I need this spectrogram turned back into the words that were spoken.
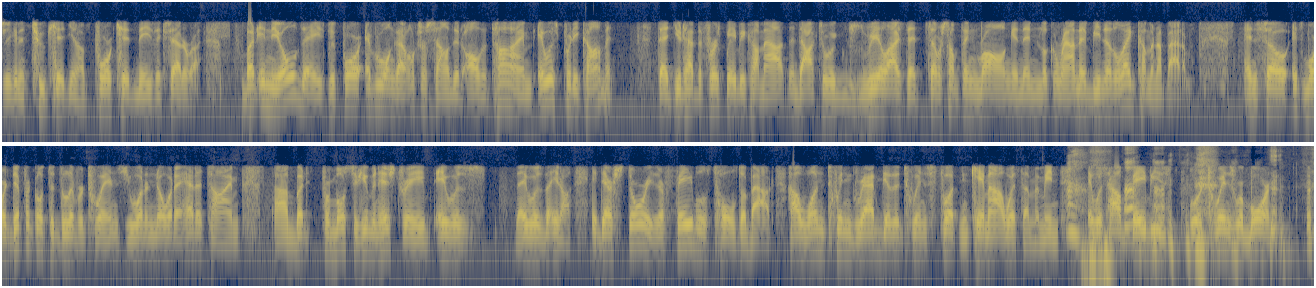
you're going to two kid, you know, four kidneys, etc. But in the old days, before everyone got ultrasounded all the time, it was pretty common that you'd have the first baby come out, and the doctor would realize that there was something wrong, and then look around, there'd be another leg coming up at him. And so it's more difficult to deliver twins. You want to know it ahead of time. Um, but for most of human history, it was it was, you know, their stories, their fables told about how one twin grabbed the other twin's foot and came out with them. I mean, it was how babies were twins were born.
